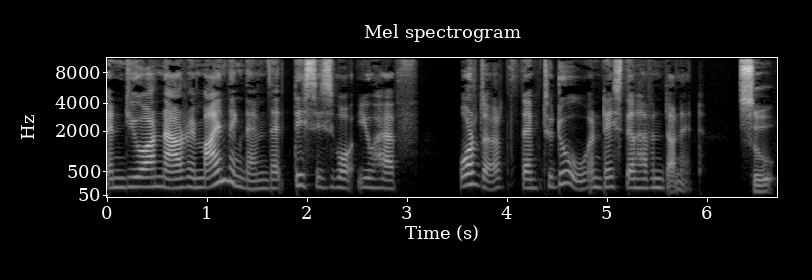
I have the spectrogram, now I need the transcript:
and you are now reminding them that this is what you have ordered them to do, and they still haven't done it. So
